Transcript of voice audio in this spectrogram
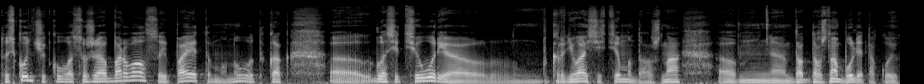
То есть кончик у вас уже оборвался, и поэтому, ну вот как э, гласит теория, корневая система должна, э, должна более такой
